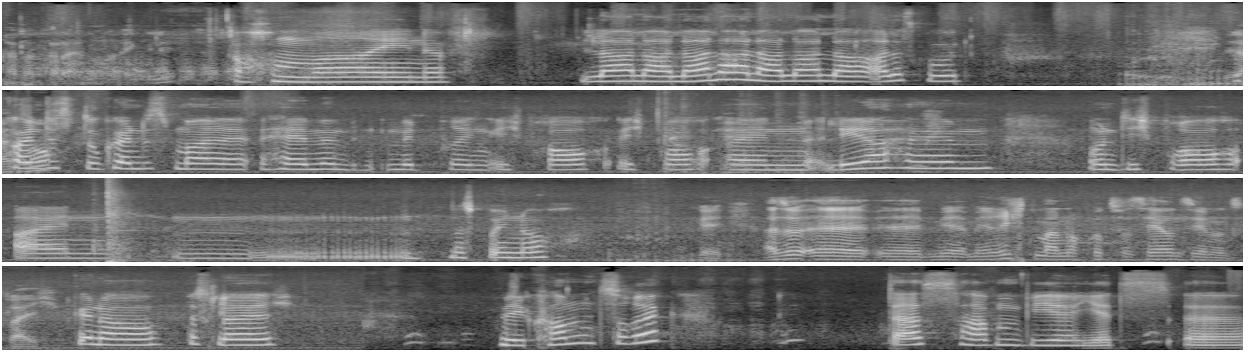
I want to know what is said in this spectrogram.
Hat er gerade einen eingelegt? Ach meine. F- La la la la la la la, alles gut. Du könntest, du könntest mal Helme mit- mitbringen. Ich brauche ich brauch Okay. einen Lederhelm und ich brauche ein. Mm, was brauche ich noch? Okay, also äh, äh, wir, wir richten mal noch kurz was her und sehen uns gleich. Genau, bis gleich. Willkommen zurück. Das haben wir jetzt, äh,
